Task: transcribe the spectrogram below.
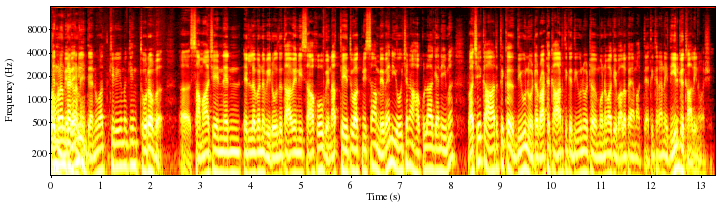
මම නම් දැකලා නැහැ. දැනුවත් කිරීමකින් තොරව සමාජයෙන් එල්ලවන විරෝධතාවය නිසා හෝ වෙනත් හේතුවක් නිසා මෙවැනි යෝජනා හකුලා ගැනීම රජයක ආර්ථික දියුණුවට රටක ආර්ථික දියුණුවට මොන වගේ බලපෑමක්ද ඇති කරන්නේ දීර්ඝකාලීන වශයෙන්?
